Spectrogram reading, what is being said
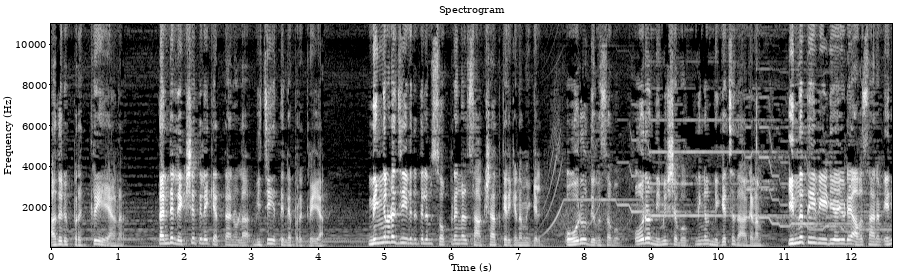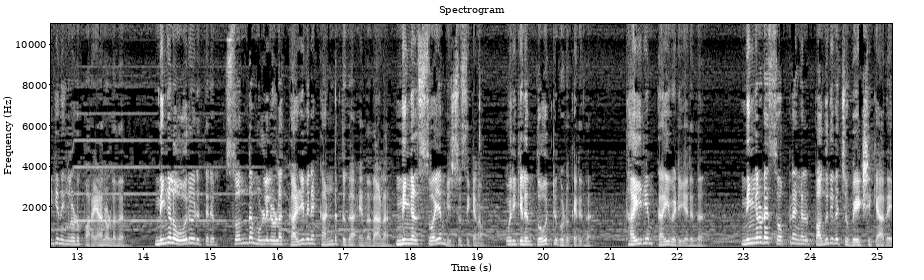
അതൊരു പ്രക്രിയയാണ്. തന്റെ ലക്ഷ്യത്തിലേക്ക് എത്താനുള്ള വിജയത്തിന്റെ പ്രക്രിയ. നിങ്ങളുടെ ജീവിതത്തിലും സ്വപ്നങ്ങൾ സാക്ഷാത്കരിക്കണമെങ്കിൽ ഓരോ ദിവസവും ഓരോ നിമിഷവും നിങ്ങൾ മികച്ചതാകണം. ഇന്നത്തെ വീഡിയോയുടെ അവസാനം എനിക്ക് നിങ്ങളോട് പറയാനുള്ളത് നിങ്ങൾ ഓരോരുത്തരും സ്വന്തം ഉള്ളിലുള്ള കഴിവിനെ കണ്ടെത്തുക എന്നതാണ്. നിങ്ങൾ സ്വയം വിശ്വസിക്കണം ഒരിക്കലും തോറ്റുകൊടുക്കരുത് ധൈര്യം കൈവെടിയരുത്. നിങ്ങളുടെ സ്വപ്നങ്ങൾ പകുതി വെച്ച് ഉപേക്ഷിക്കാതെ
